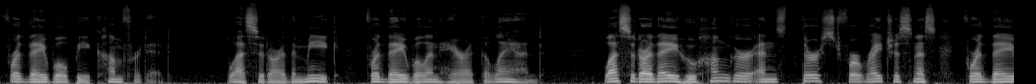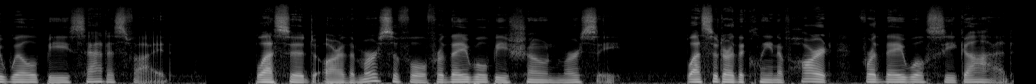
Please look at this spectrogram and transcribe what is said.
for they will be comforted. Blessed are the meek, for they will inherit the land. Blessed are they who hunger and thirst for righteousness, for they will be satisfied. Blessed are the merciful, for they will be shown mercy. Blessed are the clean of heart, for they will see God.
